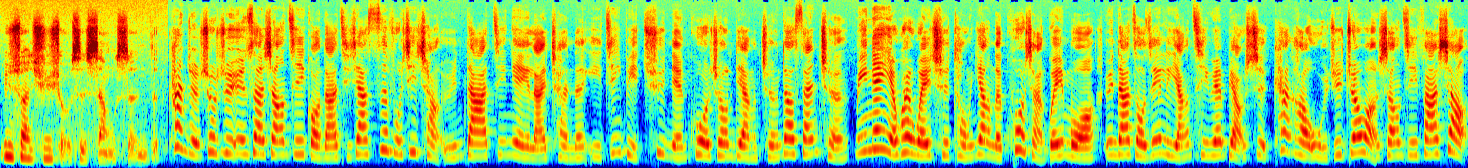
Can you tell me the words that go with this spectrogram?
运算需求是上升的。看准数据运算商机，广达旗下伺服器厂云达今年以来产能已经比去年扩充两成到三成，明年也会维持同样的扩产规模。云达总经理杨奇渊表示，看好五 G 专网商机发酵，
